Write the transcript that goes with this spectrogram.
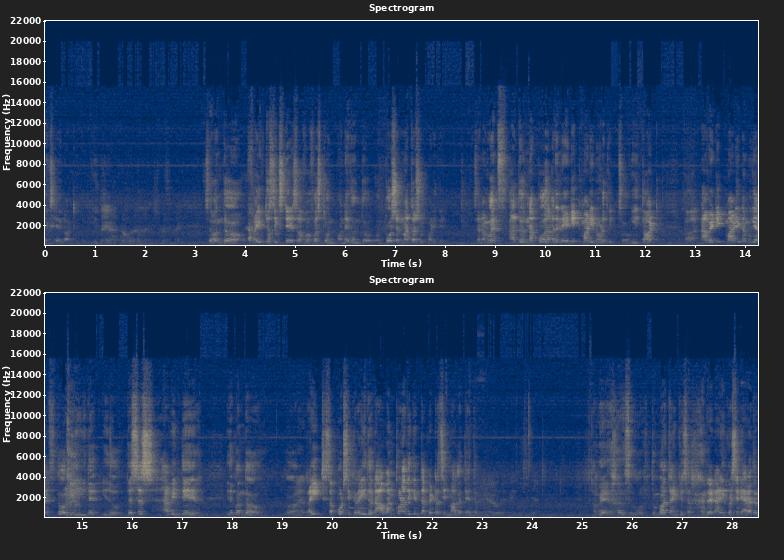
makes a lot so ಒಂದು five to six days of first ಒಂದು ಮನೇದೊಂದು, ಒಂದು ಪೋರ್ಷನ್ ಮಾತ್ರ ಶೂಟ್ ಮಾಡಿದ್ವಿ. ಸೊ ನಮ್ಗೆ ಅನ್ಸ್, ಅದನ್ನ ಪೋ, ಅದನ್ನು ಎಡಿಟ್ ಮಾಡಿ ನೋಡಿದ್ವಿ. ಸೊ ವಿ ಥಾಟ್ ನಾವು ಎಡಿಟ್ ಮಾಡಿ ನಮಗೆ ಅನಿಸ್ತು, ಓಕೆ, ಇದು ಇದು ದಿಸ್ ಇಸ್ ಹ್ಯಾವಿಂಗ್ ದಿ ಇದಕ್ಕೊಂದು ರೈಟ್ ಸಪೋರ್ಟ್ ಸಿಕ್ಕರೆ ಇದು ನಾವು ಅನ್ಕೊಳೋದಕ್ಕಿಂತ ಬೆಟರ್ ಸಿನಿಮಾ ಆಗುತ್ತೆ ಅಂತ. ಅವೇ ತುಂಬ ಥ್ಯಾಂಕ್ ಯು ಸರ್ ಅಂದರೆ ನಾನು ಈ ಕ್ವಶನ್ ಯಾರಾದರೂ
